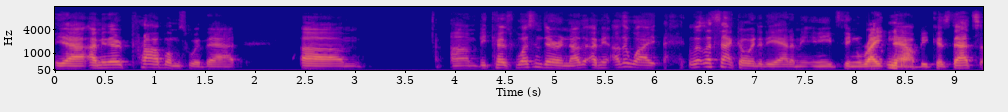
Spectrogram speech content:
yeah, I mean there are problems with that. Um, um, because wasn't there another? I mean, otherwise, let, us not go into the Adam and Eve thing right yeah. now because that's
